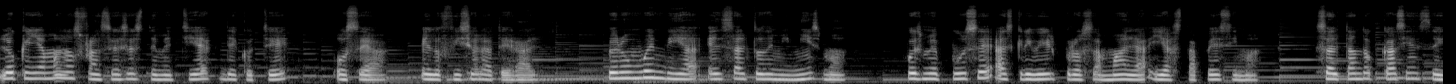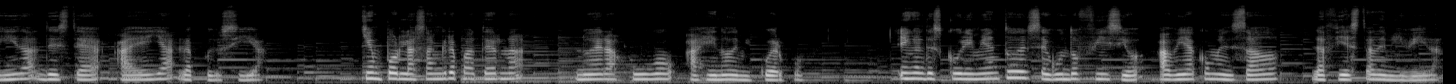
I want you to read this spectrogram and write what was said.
lo que llaman los franceses de métier de côté, o sea, el oficio lateral. Pero un buen día él saltó de mí misma, pues me puse a escribir prosa mala y hasta pésima, saltando casi enseguida desde a ella la poesía, quien por la sangre paterna no era jugo ajeno de mi cuerpo. En el descubrimiento del segundo oficio había comenzado la fiesta de mi vida.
